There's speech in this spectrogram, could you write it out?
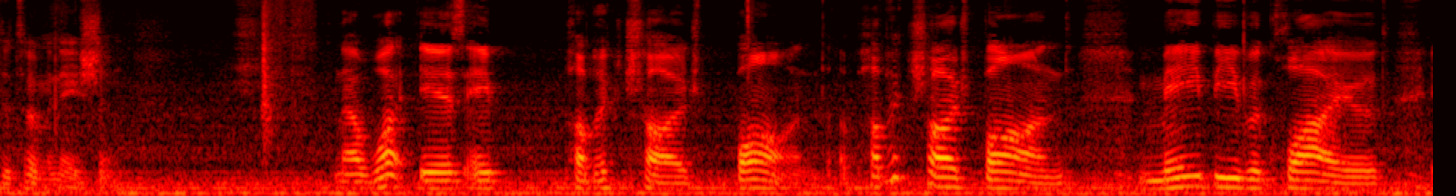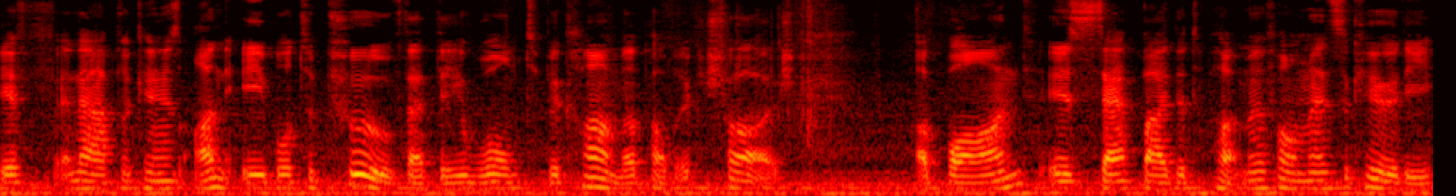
determination. Now, what is a public charge bond? A public charge bond may be required if an applicant is unable to prove that they won't become a public charge. A bond is set by the Department of Homeland Security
